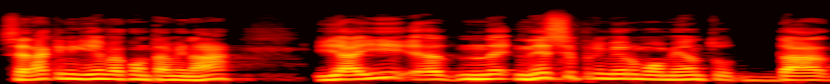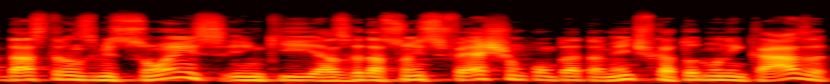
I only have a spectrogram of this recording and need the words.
Será que ninguém vai contaminar? E aí, eh, ne- nesse primeiro momento da- das transmissões, em que as redações fecham completamente, fica todo mundo em casa,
